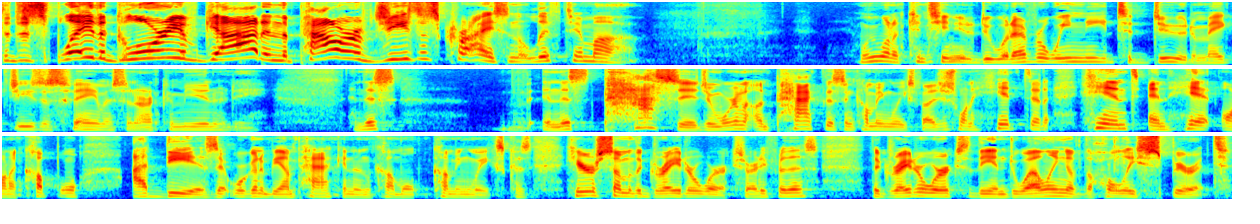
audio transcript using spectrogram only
to display the glory of God and the power of Jesus Christ and to lift him up. We want to continue to do whatever we need to do to make Jesus famous in our community. And this in this passage, and we're going to unpack this in coming weeks, but I just want to hit, hint and hit on a couple ideas that we're going to be unpacking in the coming weeks. Because here are some of the greater works. Ready for this? The greater works of the indwelling of the Holy Spirit.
